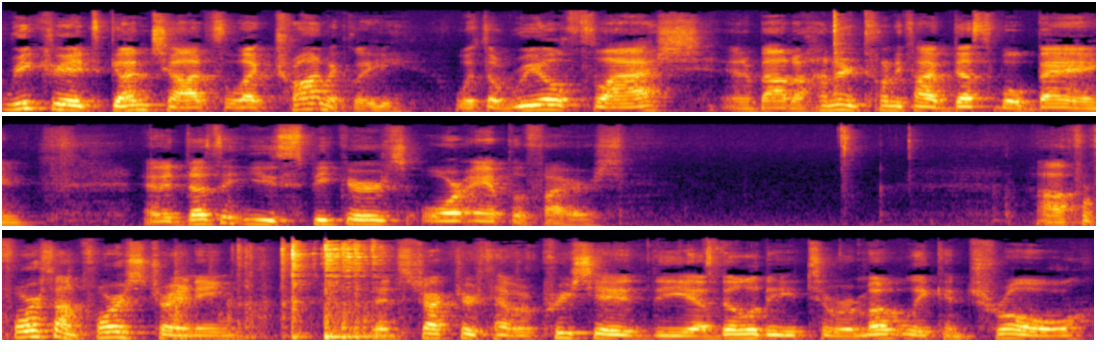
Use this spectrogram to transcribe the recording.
recreates gunshots electronically with a real flash and about 125 decibel bang, and it doesn't use speakers or amplifiers. Uh, for force on force training, the instructors have appreciated the ability to remotely control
